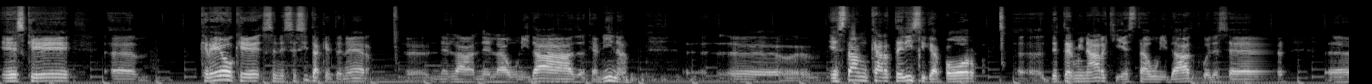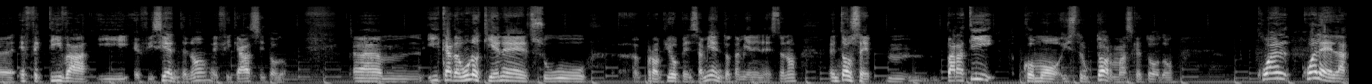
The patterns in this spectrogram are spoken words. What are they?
es que creo que se necesita que tener eh, nella, nella, unidad canina eh, esta característica por eh, determinar que esta unidad puede ser eh, efectiva y eficiente, ¿no? Eficaz y todo. Um, y cada uno tiene su eh, propio pensamiento también en esto, ¿no? Entonces, mm, para ti como instructor más que todo, ¿Cuál, cuál es la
